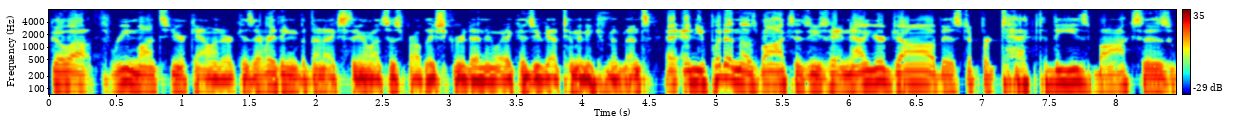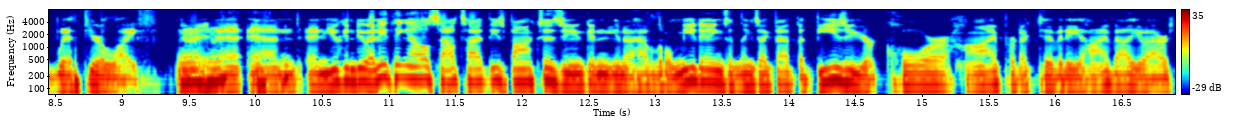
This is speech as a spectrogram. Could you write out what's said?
go out three months in your calendar because everything but the next three months is probably screwed anyway because you've got too many commitments and, and you put in those boxes and you say now your job is to protect these boxes with your life, right? Mm-hmm, and and, mm-hmm. and you can do anything else outside these boxes. and You can you know have little meetings and things like that. But these are your core high productivity, high value hours.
